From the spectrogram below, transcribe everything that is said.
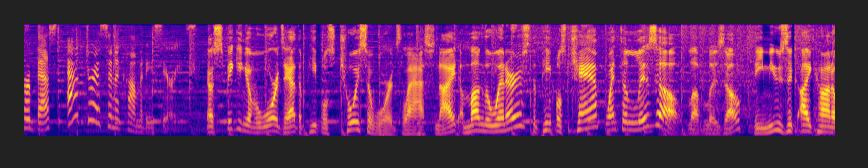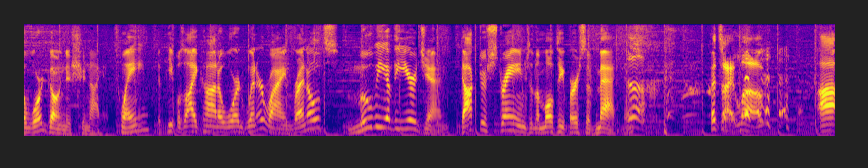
for Best Actress in a Comedy Series. Now, speaking of awards, I had the People's Choice Awards last night. Among the winners, the People's Champ went to Lizzo. Love Lizzo. The Music Icon Award going to Shania Twain. The People's Icon Award winner, Ryan Reynolds. Movie of the Year, Jen. Doctor Strange and the Multiverse of Madness. which I love. Uh,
